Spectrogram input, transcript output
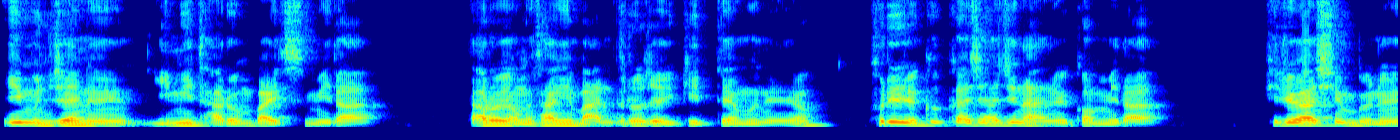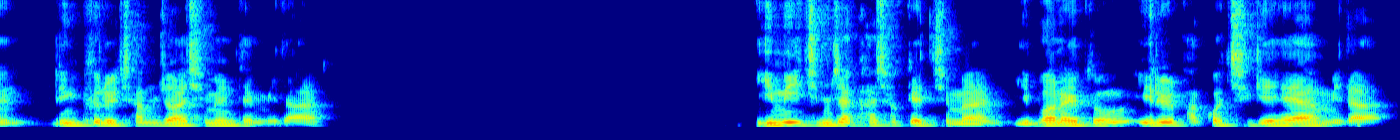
이 문제는 이미 다룬 바 있습니다. 따로 영상이 만들어져 있기 때문에요. 풀이를 끝까지 하진 않을 겁니다. 필요하신 분은 링크를 참조하시면 됩니다. 이미 짐작하셨겠지만 이번에도 이를 바꿔치기 해야 합니다.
